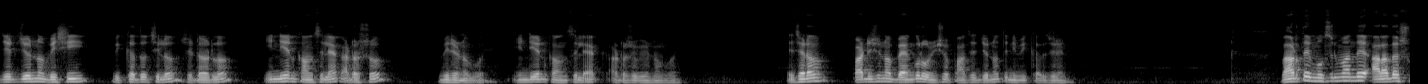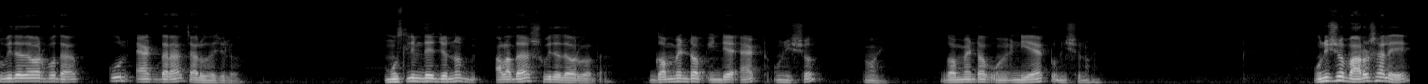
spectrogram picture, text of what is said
যের জন্য বেশি বিখ্যাত ছিল সেটা হলো ইন্ডিয়ান কাউন্সিল অ্যাক্ট আঠারোশো বিরানব্বই। ইন্ডিয়ান কাউন্সিল অ্যাক্ট আঠারোশো বিরানব্বই। এছাড়াও পার্টিশন অফ বেঙ্গল উনিশশো পাঁচের জন্য তিনি বিখ্যাত ছিলেন। ভারতের মুসলমানদের আলাদা সুবিধা দেওয়ার প্রথা কোন অ্যাক্ট দ্বারা চালু হয়েছিল? মুসলিমদের জন্য আলাদা সুবিধা দেওয়ার কথা। গভর্নমেন্ট অফ ইন্ডিয়া অ্যাক্ট উনিশশো নয়। গভর্নমেন্ট অফ ইন্ডিয়া অ্যাক্ট উনিশশো নয়। উনিশশো বারো সালে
